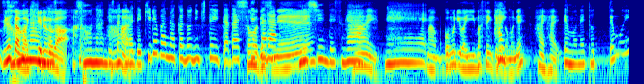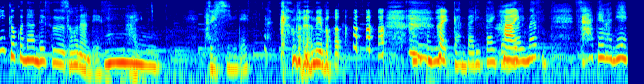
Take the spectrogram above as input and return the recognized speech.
皆さんは聞けるのが。そうなんです。だからはいできれば中野に来ていただけたらね。嬉しいんですが、はい。ねえ、まあご無理は言いませんけれどもね。はいはい。でもねとってもいい曲なんです。そうなんです。うんはい。楽しみです。頑張らねば。本当にはい頑張りたいと思います。さあではね、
